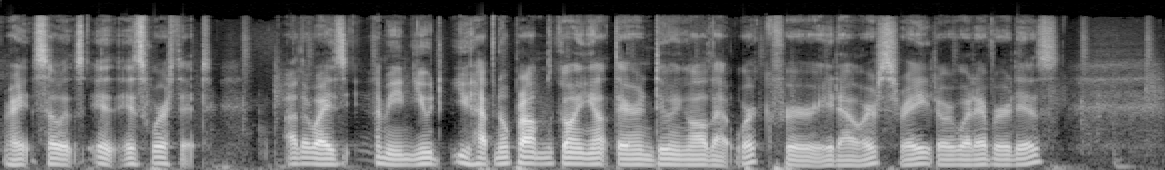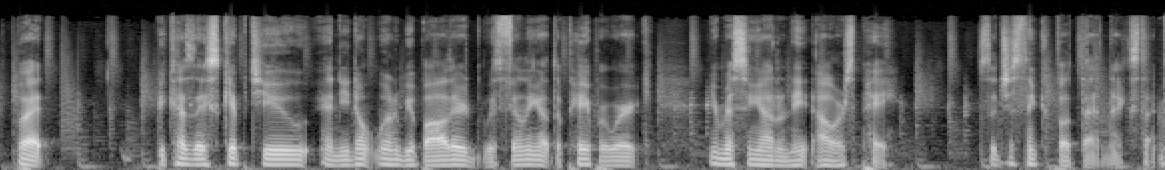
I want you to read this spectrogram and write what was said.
right? So it's it, it's worth it. Otherwise, I mean, you you have no problems going out there and doing all that work for eight hours, right, or whatever it is. But because they skipped you and you don't want to be bothered with filling out the paperwork, you're missing out on eight hours pay. So just think about that next time.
